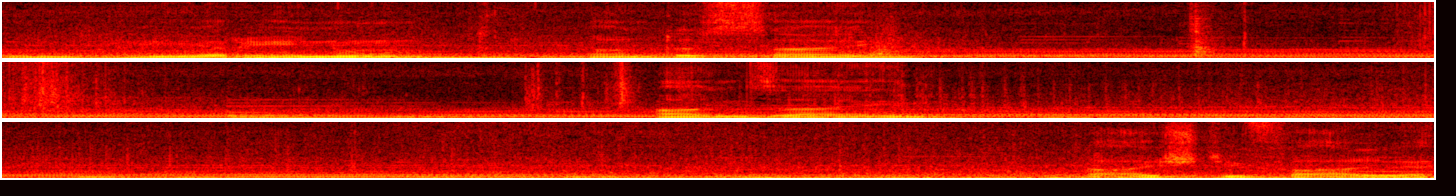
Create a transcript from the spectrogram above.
Und hier hinunter kann das sein? Kann sein. Da ist die Falle.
